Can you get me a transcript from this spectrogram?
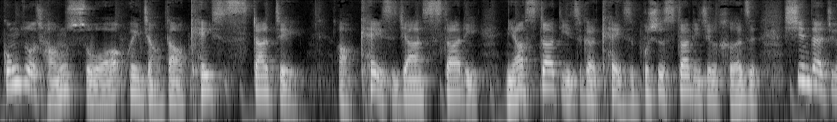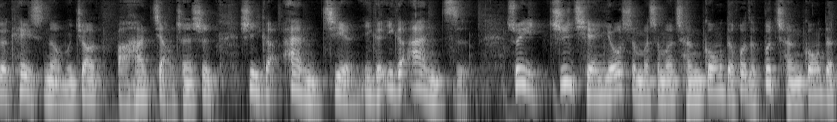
工作场所会讲到 case study。啊，case 加 study，你要 study 这个 case，不是 study 这个盒子。现在这个 case 呢，我们就要把它讲成是是一个案件，一个一个案子。所以之前有什么什么成功的或者不成功的，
